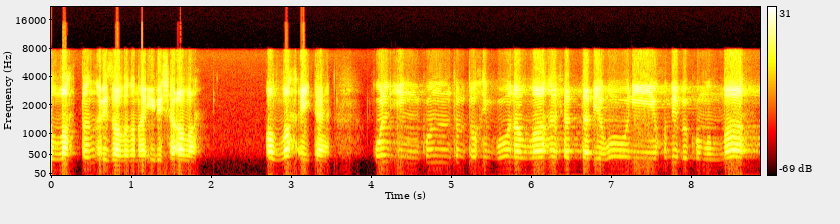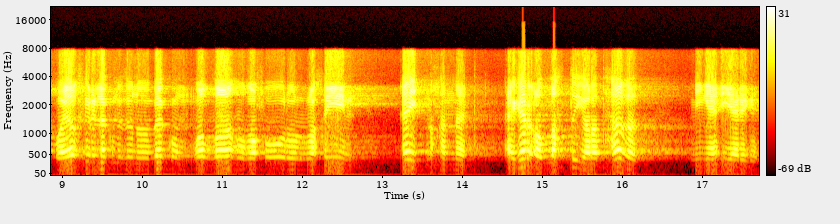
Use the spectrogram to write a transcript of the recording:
Аллаһтың ризалығына ирешә ала. Аллаһ әйтә: "Кул ин кунтум тухиббуналлаһа фаттабигуни юхиббукумуллаһ ва яғфир лакум зунубакум валлаһу гафурур рахим." Әйт, Мөхәммәд, әгәр Аллаһты яратһағыҙ, миңә иярегеҙ.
